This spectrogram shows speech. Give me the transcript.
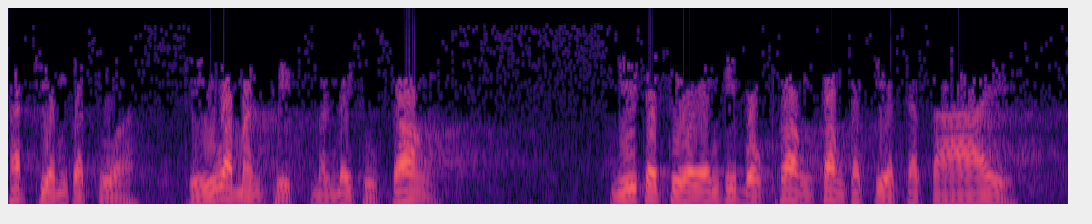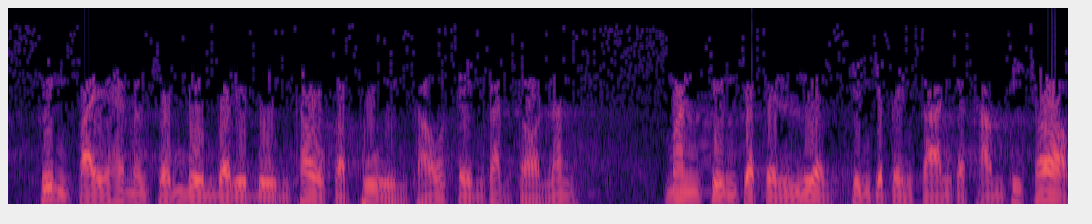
ทัดเทียมกับตัว ถือว่ามันผิดมันไม่ถูกต้องมีแต่ตัวเองที่บกพร่องต้องตะเกียกตะกาย ขึ้นไปให้มันสมบูรณ์บริบูรณ์เท่ากับผู้อื่นเขาเต็มขั้นตอนนั้น มันจึงจะเป็นเรื่องจึงจะเป็นการกระทำที่ชอบ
